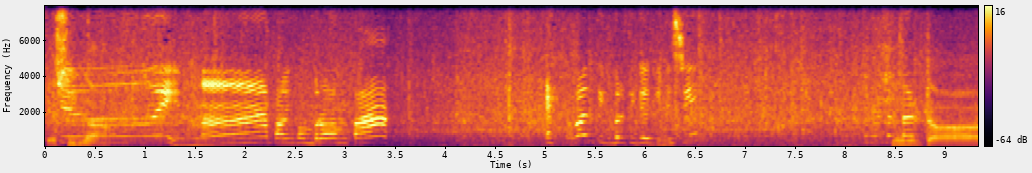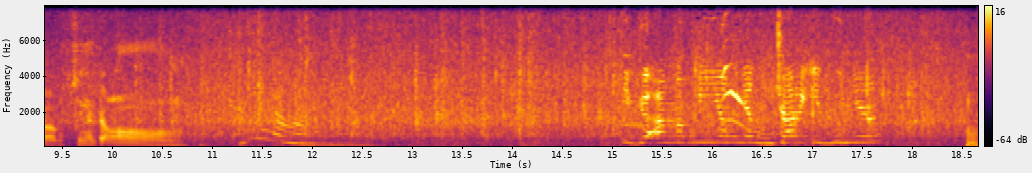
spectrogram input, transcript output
Kayak singa. Nah, paling pemberontak. Eh, kok kalian tiga- bertiga gini sih? Sini dong, sini dong. Hmm. Tiga anak nih yang yang mencari ibunya. Hmm.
